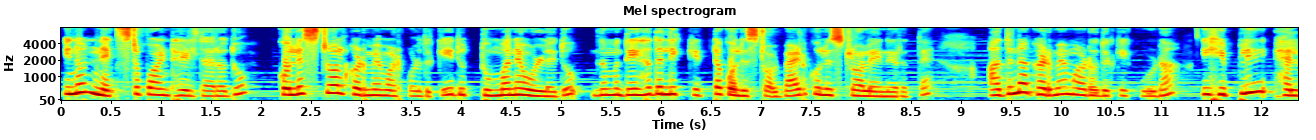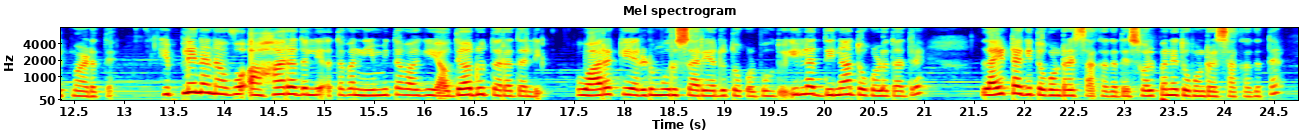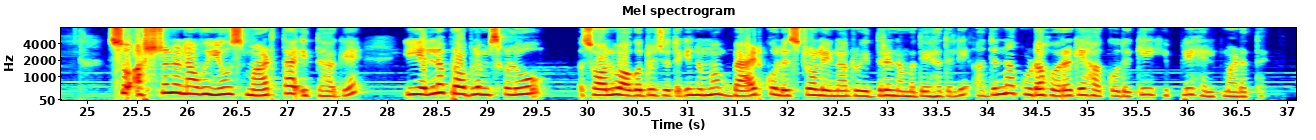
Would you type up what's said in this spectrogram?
ಇನ್ನೊಂದು ನೆಕ್ಸ್ಟ್ ಪಾಯಿಂಟ್ ಹೇಳ್ತಾ ಇರೋದು ಕೊಲೆಸ್ಟ್ರಾಲ್ ಕಡಿಮೆ ಮಾಡ್ಕೊಳ್ಳೋದಕ್ಕೆ ಇದು ತುಂಬಾ ಒಳ್ಳೆಯದು ನಮ್ಮ ದೇಹದಲ್ಲಿ ಕೆಟ್ಟ ಕೊಲೆಸ್ಟ್ರಾಲ್, ಬ್ಯಾಡ್ ಕೊಲೆಸ್ಟ್ರಾಲ್ ಏನಿರುತ್ತೆ, ಅದನ್ನು ಕಡಿಮೆ ಮಾಡೋದಕ್ಕೆ ಕೂಡ ಈ ಹಿಪ್ಲಿ ಹೆಲ್ಪ್ ಮಾಡುತ್ತೆ. ಹಿಪ್ಲಿನ ನಾವು ಆಹಾರದಲ್ಲಿ ಅಥವಾ ನಿಯಮಿತವಾಗಿ ಯಾವುದ್ಯಾವುದೋ ಥರದಲ್ಲಿ ವಾರಕ್ಕೆ ಎರಡು, ಮೂರು ಸಾರಿ ಆದರೂ ತೊಗೊಳ್ಬಹುದು. ಇಲ್ಲ ದಿನ ತೊಗೊಳ್ಳೋದಾದರೆ ಲೈಟಾಗಿ ತೊಗೊಂಡ್ರೆ ಸಾಕಾಗುತ್ತೆ, ಸ್ವಲ್ಪನೇ ತೊಗೊಂಡ್ರೆ ಸಾಕಾಗುತ್ತೆ. ಸೊ ಅಷ್ಟನ್ನು ನಾವು ಯೂಸ್ ಮಾಡ್ತಾ ಇದ್ದ ಹಾಗೆ ಈ ಎಲ್ಲ ಪ್ರಾಬ್ಲಮ್ಸ್ಗಳು ಸಾಲ್ವ್ ಆಗೋದ್ರ ಜೊತೆಗೆ ನಮ್ಮ ಬ್ಯಾಡ್ ಕೊಲೆಸ್ಟ್ರಾಲ್ ಏನಾದರೂ ಇದ್ದರೆ ನಮ್ಮ ದೇಹದಲ್ಲಿ ಅದನ್ನು ಕೂಡ ಹೊರಗೆ ಹಾಕೋದಕ್ಕೆ ಹಿಪ್ಲಿ ಹೆಲ್ಪ್ ಮಾಡುತ್ತೆ.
